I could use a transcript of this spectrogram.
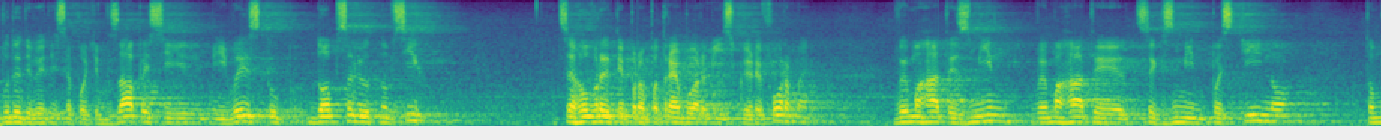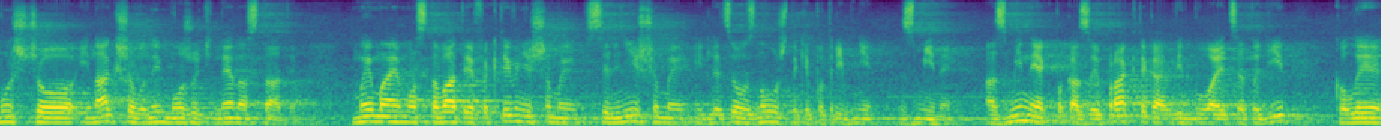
буде дивитися потім в записі, мій виступ, до абсолютно всіх, це говорити про потребу армійської реформи, вимагати змін, вимагати цих змін постійно, тому що інакше вони можуть не настати. Ми маємо ставати ефективнішими, сильнішими, і для цього знову ж таки потрібні зміни. А зміни, як показує практика, відбуваються тоді, коли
